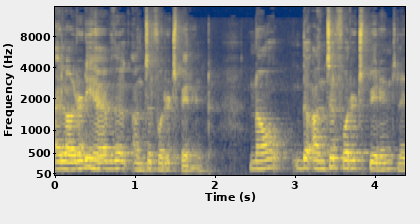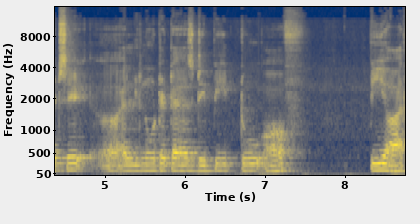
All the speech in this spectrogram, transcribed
i'll already have the answer for its parent. Now the answer for its parent let's say uh, i'll denote it as dp2 of PR,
